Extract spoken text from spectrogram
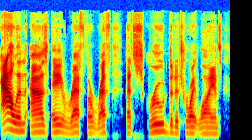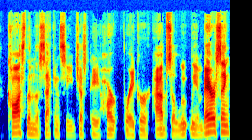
Allen as a ref, the ref that screwed the Detroit Lions cost them the second seed. Just a heartbreaker. Absolutely embarrassing.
